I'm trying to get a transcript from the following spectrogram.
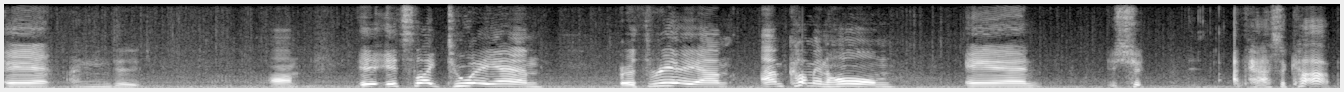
and I need to. Um, it, it's like 2 a.m or 3 a.m., I'm coming home and should, I pass a cop.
